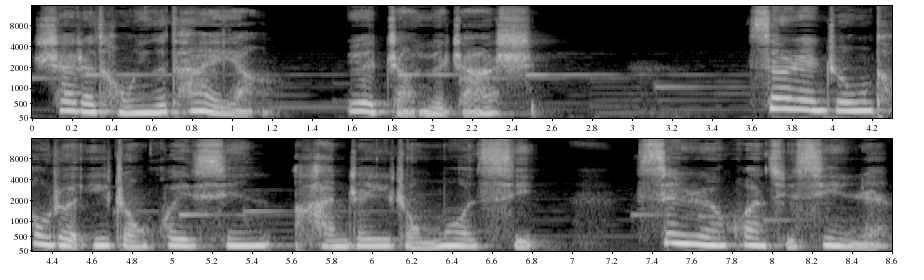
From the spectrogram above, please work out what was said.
晒着同一个太阳，越长越扎实。信任中透着一种会心，含着一种默契。信任换取信任。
